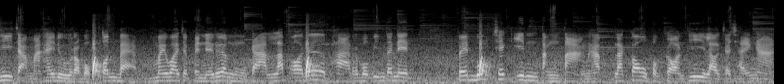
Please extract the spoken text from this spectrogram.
ที่จะมาให้ดูระบบต้นแบบ ไม่ว่าจะเป็นในเรื่องของการรับออเดอร์ผ่านระบบอินเทอร์เน็ต Facebook เช็คอินต่างๆนะครับ แล้วก็อุปกรณ์ที่เราจะใช้งาน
